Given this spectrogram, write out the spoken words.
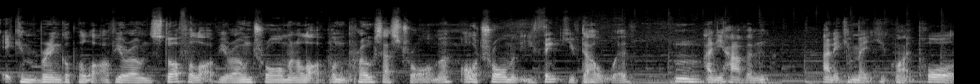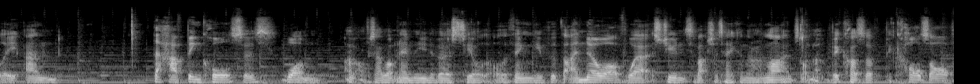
it can bring up a lot of your own stuff, a lot of your own trauma, and a lot of unprocessed trauma or trauma that you think you've dealt with hmm. and you haven't, and it can make you quite poorly. And there have been courses, one obviously I won't name the university or, or the thing that I know of, where students have actually taken their own lives on it because of because of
